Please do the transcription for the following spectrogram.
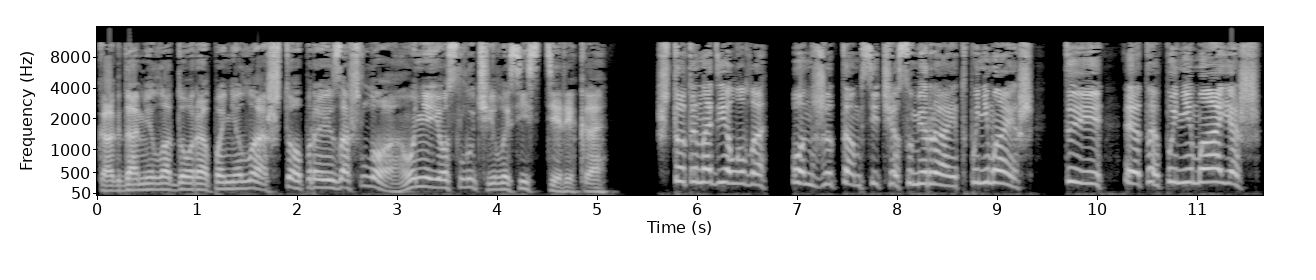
Когда Миладора поняла, что произошло, у нее случилась истерика. «Что ты наделала? Он же там сейчас умирает, понимаешь? Ты это понимаешь?»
